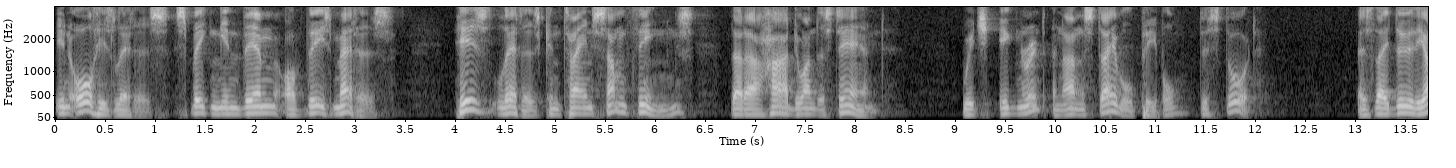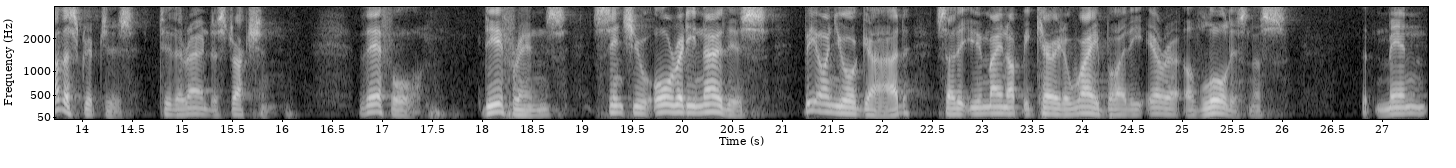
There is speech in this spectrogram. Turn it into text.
in all his letters, speaking in them of these matters. His letters contain some things that are hard to understand, which ignorant and unstable people distort, as they do the other scriptures to their own destruction. Therefore, dear friends, since you already know this, be on your guard so that you may not be carried away by the error of lawlessness, that men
